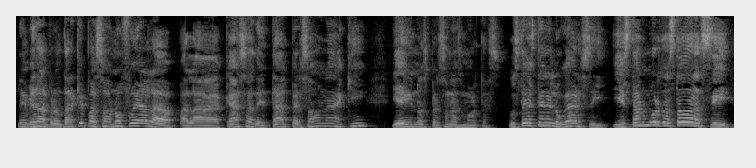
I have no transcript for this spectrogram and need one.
Le empiezan a preguntar qué pasó. No fue a la, a la casa de tal persona aquí y hay unas personas muertas. ¿Usted está en el lugar? Sí. ¿Y están muertas todas? Sí.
